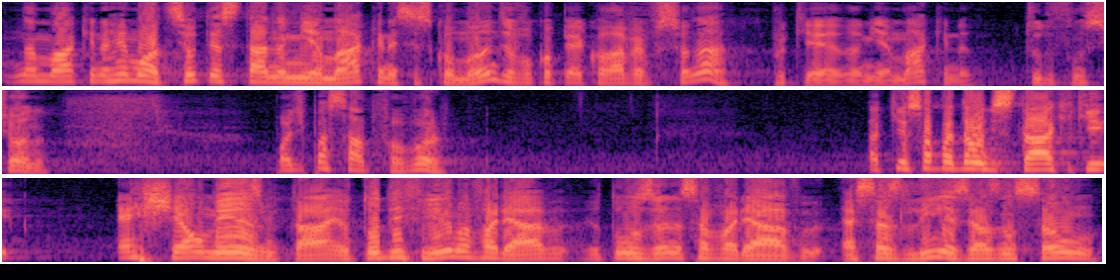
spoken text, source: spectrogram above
na máquina remota. Se eu testar na minha máquina esses comandos, eu vou copiar e colar, vai funcionar, porque é na minha máquina, tudo funciona. Pode passar, por favor. Aqui é só para dar um destaque que é shell mesmo, tá? Eu estou definindo uma variável, eu estou usando essa variável. Essas linhas, elas não são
